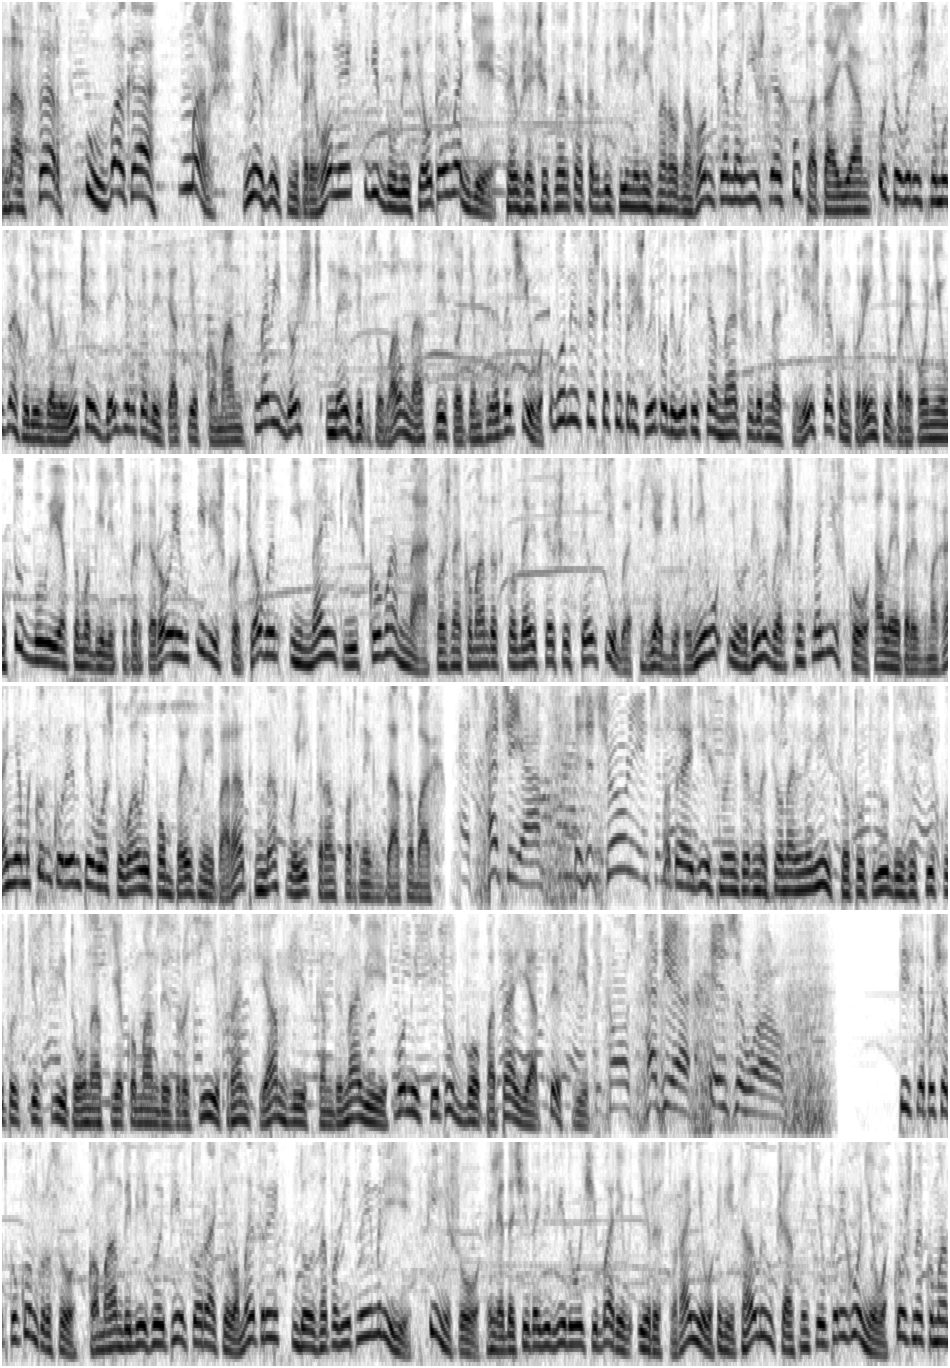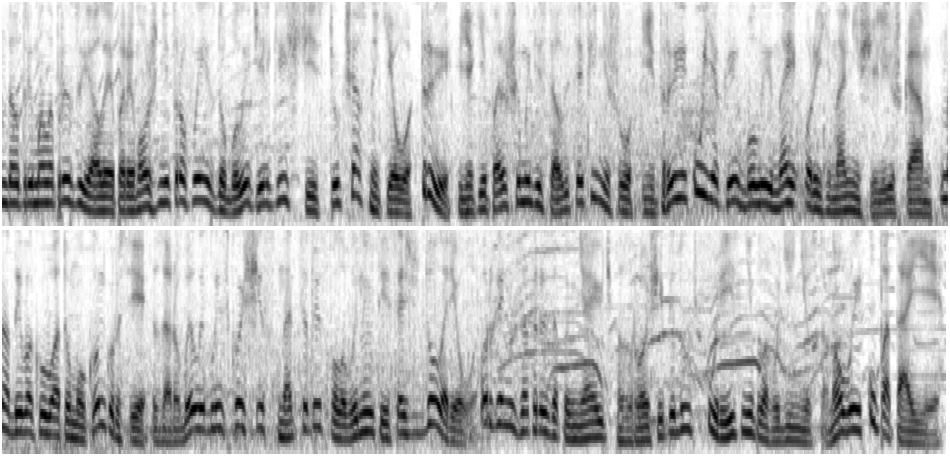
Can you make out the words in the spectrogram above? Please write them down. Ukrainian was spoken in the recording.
На старт, увага! Марш! Незвичні перегони відбулися у Таїланді. Це вже четверта традиційна міжнародна гонка на ліжках у Паттайя. У цьогорічному заході взяли участь декілька десятків команд. Навіть дощ не зіпсував настрій сотням глядачів. Вони все ж таки прийшли подивитися на чудернацькі ліжка конкурентів перегонів. Тут були і автомобілі супергероїв, і ліжко човен, і навіть ліжко ванна. Кожна команда складається з шести осіб, п'ять бігунів і один вершник на ліжку. Але перед змаганням конкуренти влаштували помпезний парад на своїх транспортних засобах. Паттайя дійсно інтернаціональне місто. Тут люди з усіх куточків світу. У нас є команди з Росії, Франції, Англії, Скандинавії. Вони всі тут, бо Паттайя – це світ. Після початку конкурсу команди бігли півтора кілометри до заповітної мрії фінішу. Глядачі та відвідувачі барів і ресторанів вітали учасників перегонів. Кожна команда отримала призи, але переможні трофеї здобули тільки шість учасників: три, які першими дісталися фінішу, і три, у яких були найоригінальніші ліжка. На дивакуватому конкурсі заробили близько 16,5 тисяч доларів. Організатори запевняють, гроші підуть у різні благодійні установи у Паттайї.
